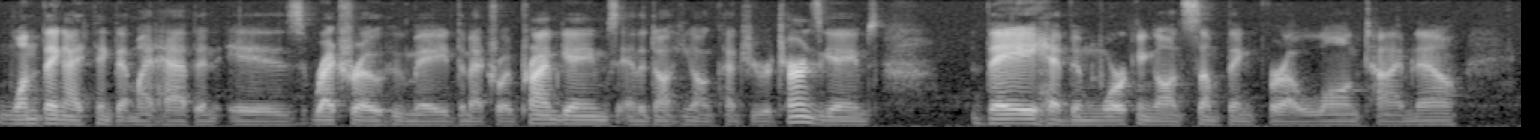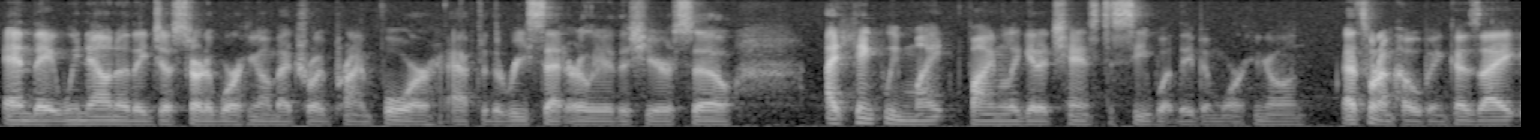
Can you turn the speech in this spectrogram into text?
one thing I think that might happen is Retro, who made the Metroid Prime games and the Donkey Kong Country Returns games, they have been working on something for a long time now, and they we now know they just started working on Metroid Prime Four after the reset earlier this year. So I think we might finally get a chance to see what they've been working on. That's what I'm hoping because I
